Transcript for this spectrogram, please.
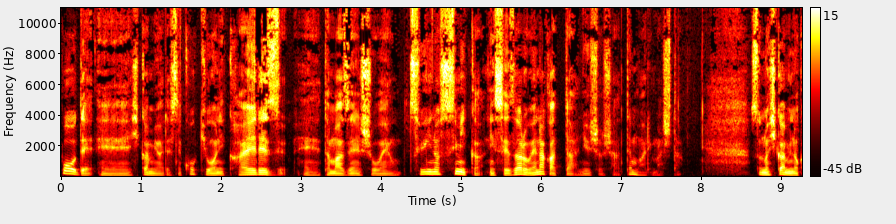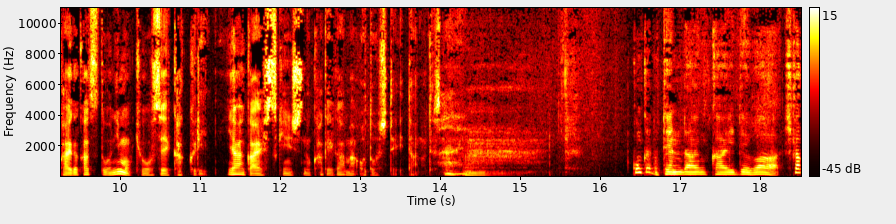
方で、えー、氷上はですね、故郷に帰れず、えー、多摩全荘園を対の住処にせざるを得なかった入所者でもありました。その氷上の絵画活動にも強制隔離や外出禁止の影がまあ落としていたのですね。はい、今回の展覧会では比較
